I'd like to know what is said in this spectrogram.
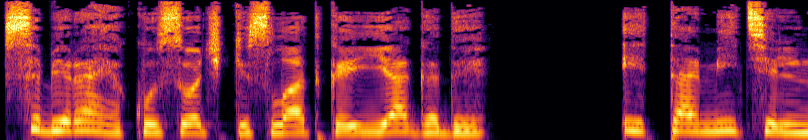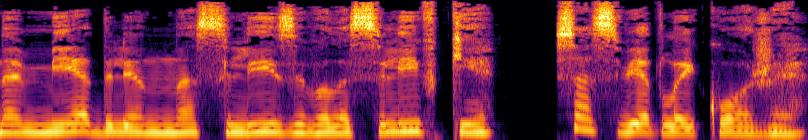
собирая кусочки сладкой ягоды и томительно медленно слизывала сливки со светлой кожи.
